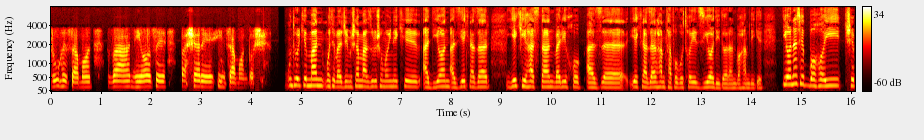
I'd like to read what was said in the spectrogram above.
روح زمان و نیاز بشر این زمان باشه. اونطور که من متوجه میشم منظور شما اینه که ادیان از یک نظر یکی هستند ولی خب از یک نظر هم تفاوت‌های زیادی دارن با هم دیگه. دیانت باهایی چه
